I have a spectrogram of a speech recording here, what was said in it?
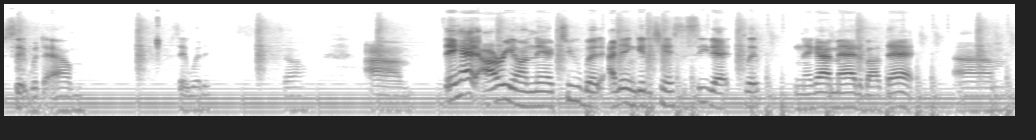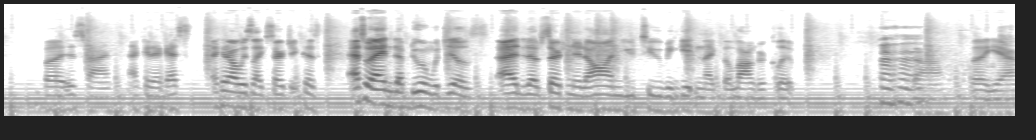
sit with the album, sit with it. So, um, they had Ari on there too, but I didn't get a chance to see that clip, and I got mad about that. Um, but it's fine. I could, I guess, I could always like search it because that's what I ended up doing with Jill's. I ended up searching it on YouTube and getting like the longer clip. Mm-hmm. So, but yeah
